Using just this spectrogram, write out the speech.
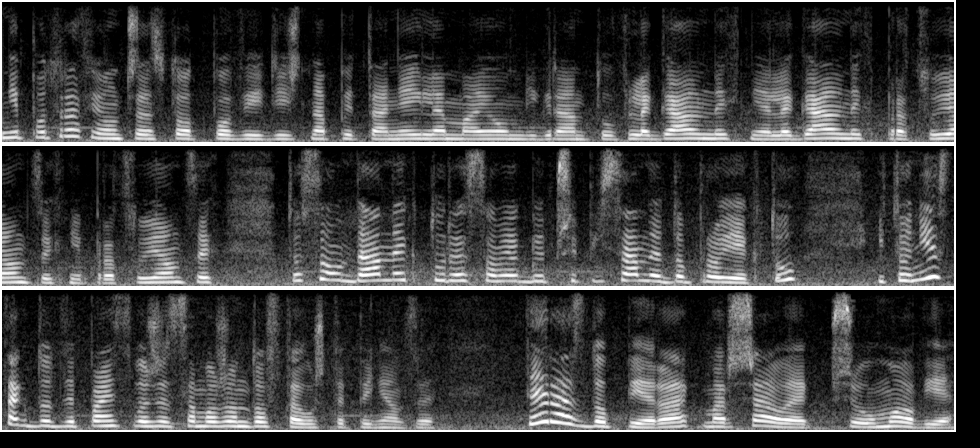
nie potrafią często odpowiedzieć na pytania, ile mają migrantów legalnych, nielegalnych, pracujących, niepracujących. To są dane, które są jakby przypisane do projektu i to nie jest tak, drodzy Państwo, że samorząd dostał już te pieniądze. Teraz dopiero, jak marszałek przy umowie,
